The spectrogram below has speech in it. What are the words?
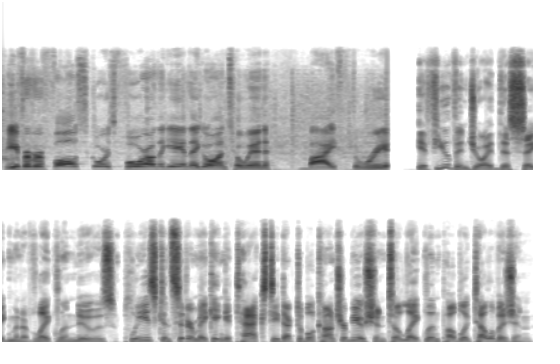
Thief River Falls scores four on the game. They go on to win by three. If you've enjoyed this segment of Lakeland News, please consider making a tax-deductible contribution to Lakeland Public Television.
